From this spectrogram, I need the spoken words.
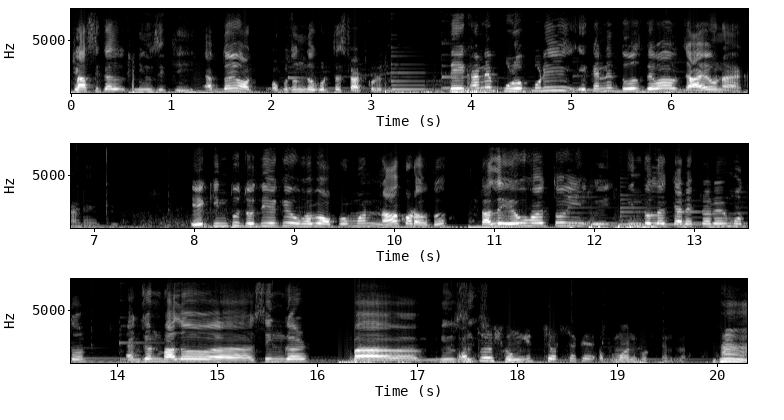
ক্লাসিক্যাল মিউজিকই একদমই অপছন্দ করতে স্টার্ট করে দিল। তো এখানে পুরোপুরি এখানে দোষ দেওয়া যায়ও না এখানে এ কিন্তু যদি একে ওভাবে অপমান না করা হতো তাহলে এও হয়তো ইন্দোলের ক্যারেক্টারের মতন একজন ভালো সিঙ্গার বা মিউজিক সংগীত চর্চাকে অপমান করতেন না। হুম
